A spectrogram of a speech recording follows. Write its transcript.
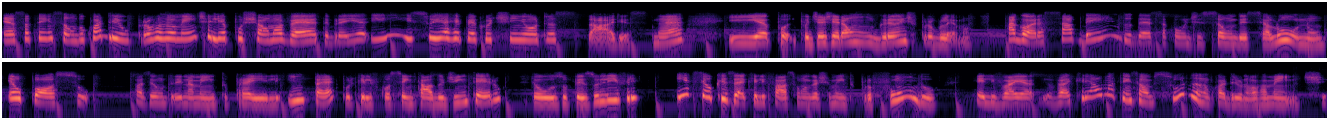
essa tensão do quadril. Provavelmente ele ia puxar uma vértebra ia, e isso ia repercutir em outras áreas, né? E ia, podia gerar um grande problema. Agora, sabendo dessa condição desse aluno, eu posso fazer um treinamento para ele em pé, porque ele ficou sentado o dia inteiro. Eu uso peso livre. E se eu quiser que ele faça um agachamento profundo, ele vai, vai criar uma tensão absurda no quadril novamente.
